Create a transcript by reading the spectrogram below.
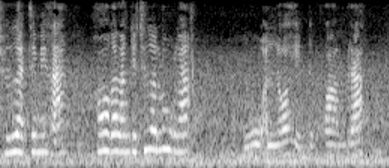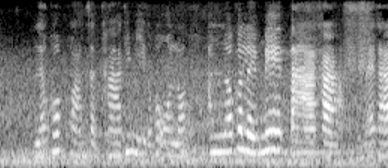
เชื่อใช่ไหมคะพ่อกำลังจะเชื่อลูกละโอ้อัลเลอฮ์เห็นถึงความรัก แล้วก็ความศรัทธาที่มีกับพระองค์อัลเลอฮ์อัลเลอฮ์ก็เลยเมตตาค่ะเห็นะคะ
